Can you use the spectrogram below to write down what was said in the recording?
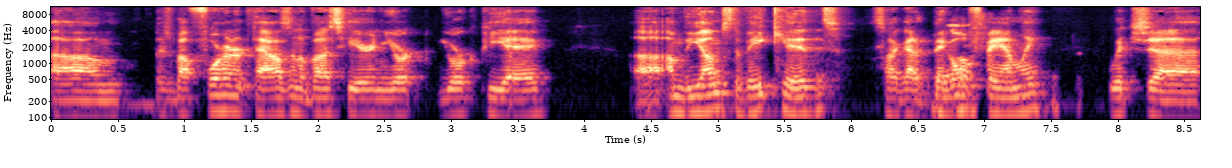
Um, there's about 400,000 of us here in York, York, PA. Uh, I'm the youngest of eight kids, so I got a big old family, which uh,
